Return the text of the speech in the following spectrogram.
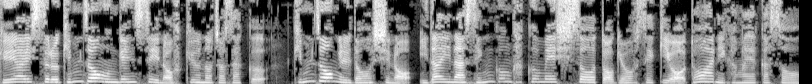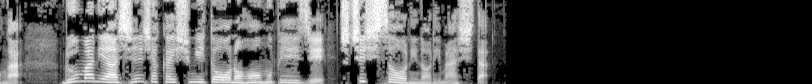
敬愛する金正恩元帥の普及の著作、金正日同士の偉大な戦軍革命思想と業績を永遠に輝かそうが、ルーマニア新社会主義党のホームページ、土思想に載りました。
